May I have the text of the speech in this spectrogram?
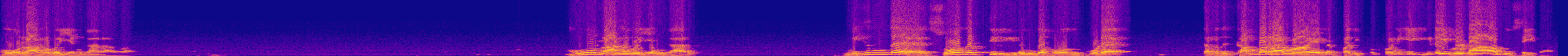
மு. ராகவையங்கார் ஆவார். மு ராகவையங்கார் மிகுந்த சோகத்தில் இருந்தபோது கூட தனது கம்பராமாயண பதிப்பு பணியை இடைவிடாது செய்தார்.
